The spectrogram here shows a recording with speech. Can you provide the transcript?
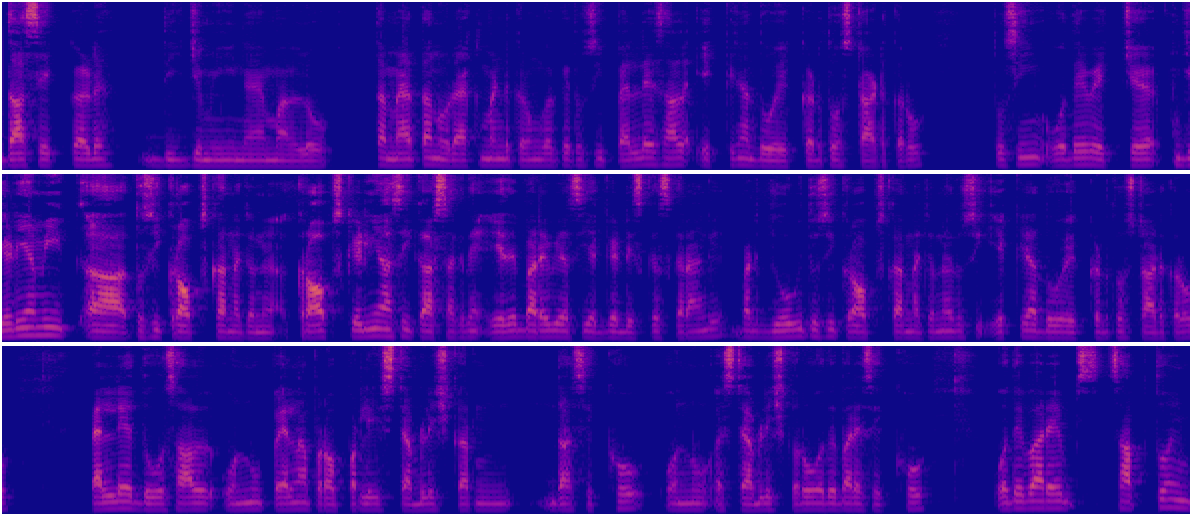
ਦਸ ਏਕੜ ਦੀ ਜ਼ਮੀਨ ਹੈ ਮੰਨ ਲਓ, ਤਾਂ ਮੈਂ ਤੁਹਾਨੂੰ ਰეკਮੈਂਡ ਕਰੂੰਗਾ ਕਿ ਤੁਸੀਂ ਪਹਿਲੇ ਸਾਲ 1 ਜਾਂ 2 ਏਕੜ ਤੋਂ ਸਟਾਰਟ ਕਰੋ। ਤੁਸੀਂ ਉਹਦੇ ਵਿੱਚ ਜਿਹੜੀਆਂ ਵੀ ਤੁਸੀਂ ਕ੍ਰੌਪਸ ਕਰਨਾ ਚਾਹੁੰਦੇ ਹੋ ਕ੍ਰੌਪਸ ਕਿਹੜੀਆਂ ਅਸੀਂ ਕਰ ਸਕਦੇ ਹਾਂ, ਇਹਦੇ ਬਾਰੇ ਵੀ ਅਸੀਂ ਅੱਗੇ ਡਿਸਕਸ ਕਰਾਂਗੇ ਬਟ ਜੋ ਵੀ ਤੁਸੀਂ ਕ੍ਰੌਪਸ ਕਰਨਾ ਚਾਹੁੰਦੇ ਹੋ, ਤੁਸੀਂ 1 ਜਾਂ 2 ਏਕੜ ਤੋਂ ਸਟਾਰਟ ਕਰੋ। ਪਹਿਲੇ 2 ਸਾਲ ਉਹਨੂੰ ਪਹਿਲਾਂ ਪ੍ਰੋਪਰਲੀ ਸਟੈਬਲਿਸ਼ ਕਰਨ ਦਾ ਸਿੱਖੋ, ਉਹਨੂੰ ਐਸਟੈਬਲਿਸ਼ ਕਰੋ, ਉਹਦੇ ਬਾਰੇ ਸਿੱਖੋ। ਉਹਦੇ ਬਾਰੇ ਸਭ ਤੋਂ ਇੰ-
